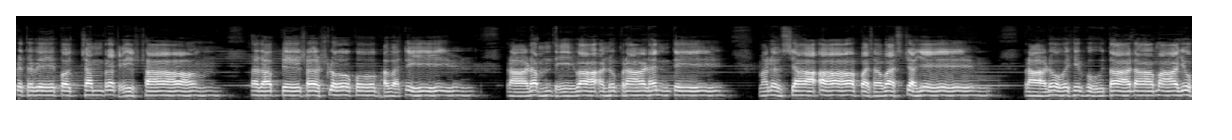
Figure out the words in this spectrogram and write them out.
पृथिवी पुच्छं प्रतिष्ठा तदप्येष श्लोको भवति। प्राणं देवा अनुप्राणन्ति। मनुष्या आपशवश्च ये। प्राणो हि भूतानामायुः।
